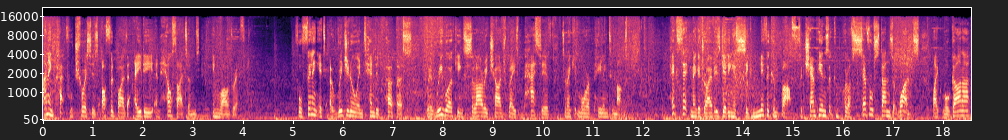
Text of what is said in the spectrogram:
unimpactful choices offered by the AD and health items in Wild Rift. Fulfilling its original intended purpose, we're reworking Solari Chargeblade's passive to make it more appealing to monks. Hextech Mega Drive is getting a significant buff for champions that can pull off several stuns at once, like Morgana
